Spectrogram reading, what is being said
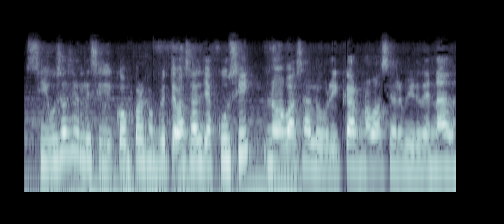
Si usas el de silicón, por ejemplo, y te vas al jacuzzi, no vas a lubricar, no va a servir de nada.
